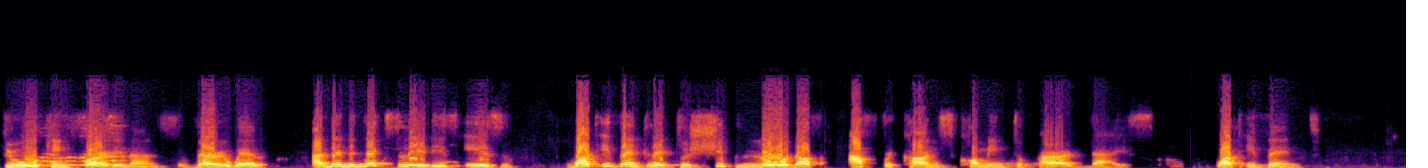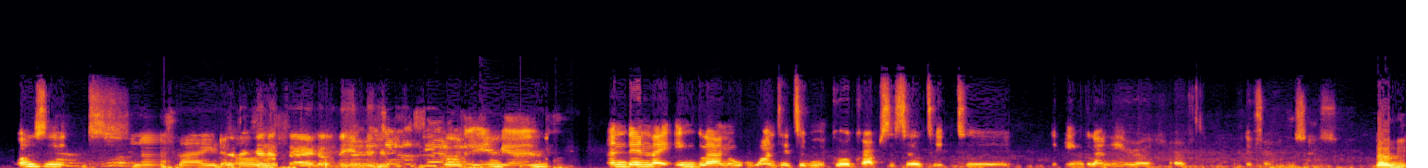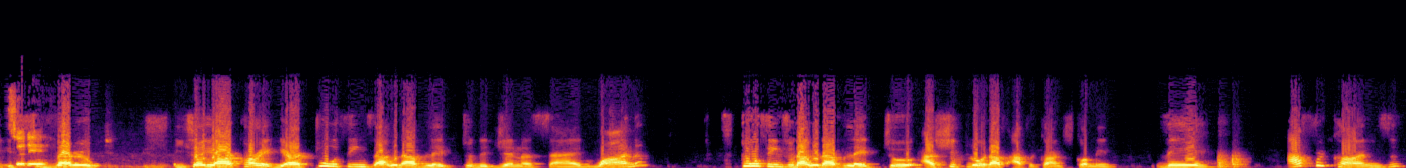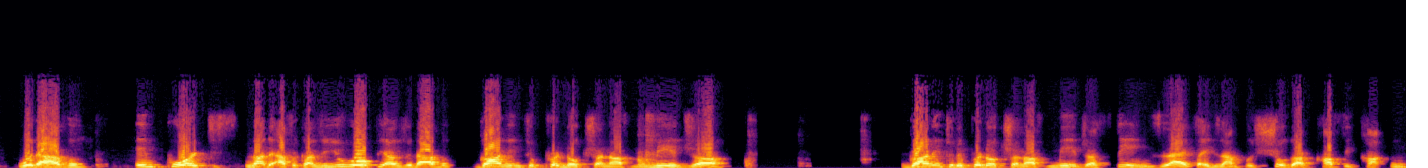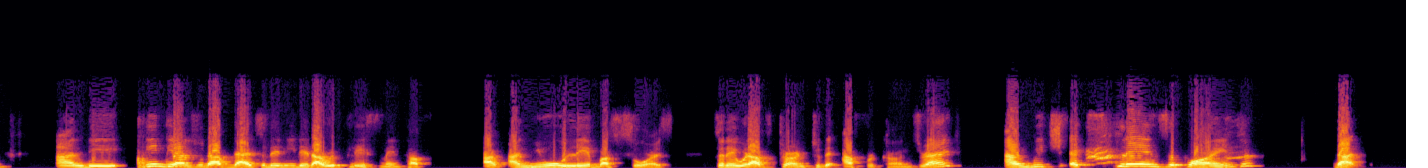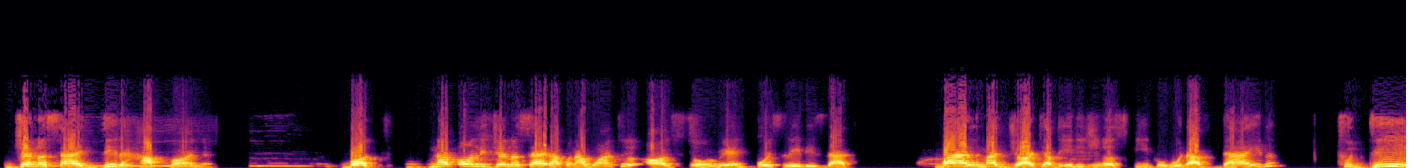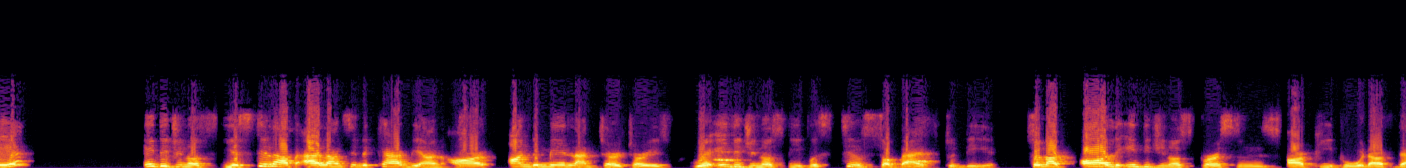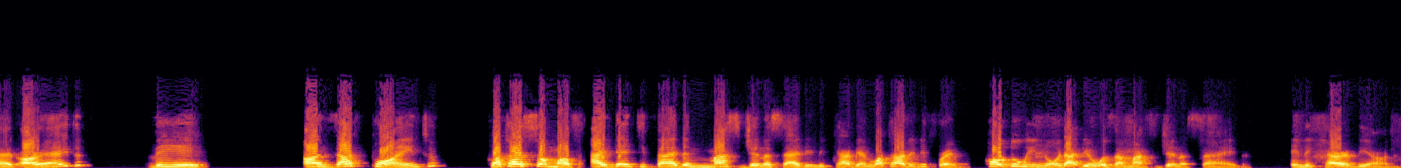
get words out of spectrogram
through King Ferdinand. Very well. And then the next, ladies, is what event led to shipload of Africans coming to paradise? What event? Was it? Genocide The of genocide of the indigenous Genocide people. of the Indians. And then like England wanted to grow crops to sell to, to the England era of different reasons. So the, So they- very so you are correct. There are two things that would have led to the genocide. One, two things that would have led to a shipload of Africans coming. The Africans would have imported, not the Africans, the Europeans would have gone into production of major gone into the production of major things like for example sugar coffee cotton and the Indians would have died, so they needed a replacement of a, a new labor source. So they would have turned to the Africans, right? And which explains the point that genocide did happen. But not only genocide happened, I want to also reinforce, ladies, that while the majority of the indigenous people would have died, today indigenous, you still have islands in the Caribbean or on the mainland territories where indigenous people still survive today. So not all the indigenous persons or people have died. All right. The on that point, what are some of identified mass genocide in the Caribbean? What are the different? How do we know that there was a mass genocide in the Caribbean?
